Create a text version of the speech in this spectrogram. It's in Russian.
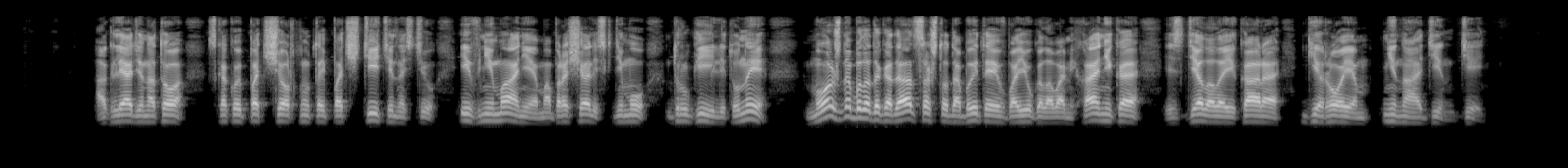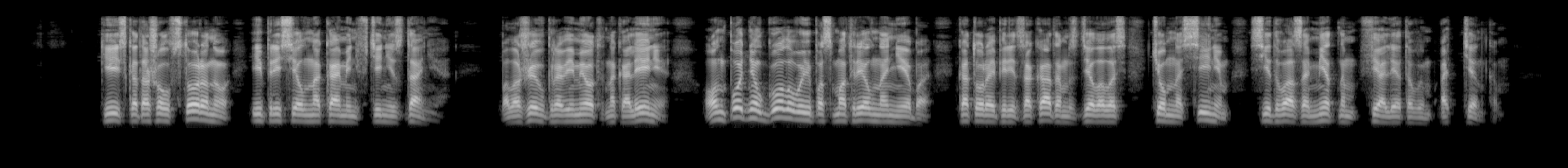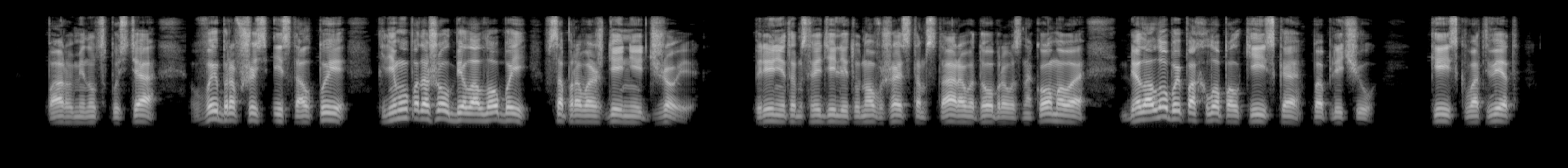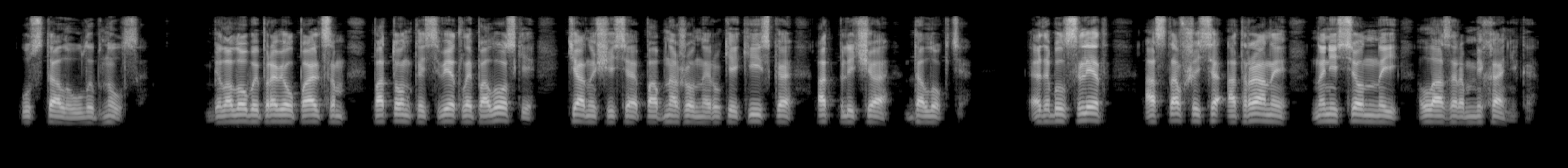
А глядя на то, с какой подчеркнутой почтительностью и вниманием обращались к нему другие летуны, можно было догадаться, что добытая в бою голова механика сделала Икара героем не на один день. Кийск отошел в сторону и присел на камень в тени здания. Положив гравимет на колени, он поднял голову и посмотрел на небо, которое перед закатом сделалось темно-синим с едва заметным фиолетовым оттенком. Пару минут спустя, выбравшись из толпы, к нему подошел Белолобый в сопровождении Джои. Принятым среди летунов жестом старого доброго знакомого, Белолобый похлопал Кийска по плечу. Кийск в ответ устало улыбнулся. Белолобый провел пальцем по тонкой светлой полоске, тянущейся по обнаженной руке Кийска от плеча до локтя. Это был след оставшийся от раны, нанесенной лазером механика.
